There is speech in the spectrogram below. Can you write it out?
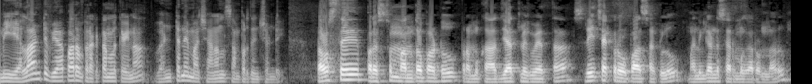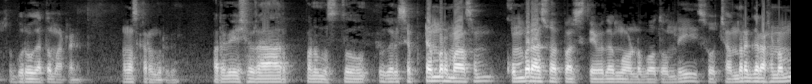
మీ ఎలాంటి వ్యాపార ప్రకటనలకైనా వెంటనే మా ఛానల్ సంప్రదించండి. నమస్తే ప్రస్తుతం మనతో పాటు ప్రముఖ ఆధ్యాత్మికవేత్త శ్రీచక్ర ఉపాసకులు మణిగండ శర్మ గారు ఉన్నారు. సో గురువు గారితో మాట్లాడతాం నమస్కారం గురుగారు పరమేశ్వరార్పణమస్తు. గురుగారు సెప్టెంబర్ మాసం కుంభరాశి వారి పరిస్థితి ఏ విధంగా ఉండబోతుంది? సో చంద్రగ్రహణం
